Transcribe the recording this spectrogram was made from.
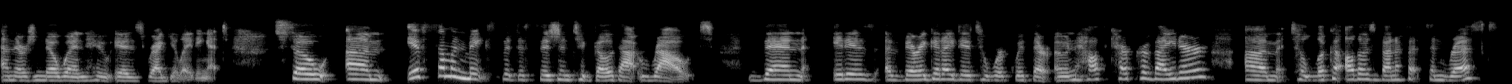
and there's no one who is regulating it. So um, if someone makes the decision to go that route, then it is a very good idea to work with their own healthcare provider um, to look at all those benefits and risks,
